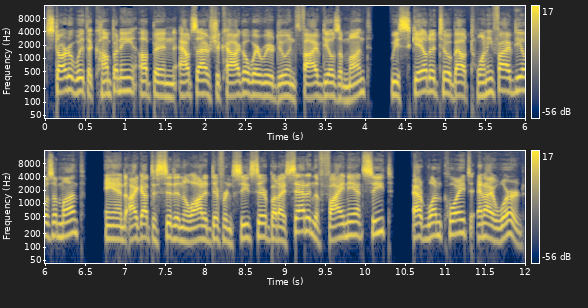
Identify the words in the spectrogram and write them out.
Started with a company up in outside of Chicago where we were doing five deals a month. We scaled it to about 25 deals a month. And I got to sit in a lot of different seats there, but I sat in the finance seat at one point and I learned.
